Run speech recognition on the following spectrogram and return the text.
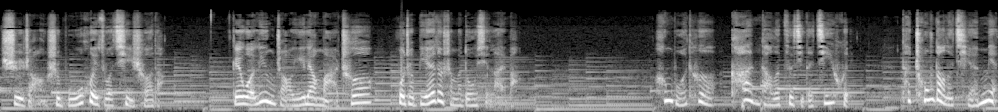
市长是不会坐汽车的。给我另找一辆马车或者别的什么东西来吧。”亨伯特看到了自己的机会，他冲到了前面。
